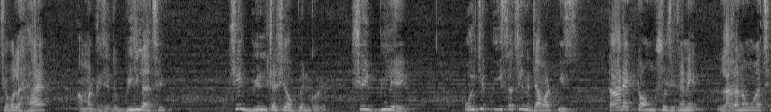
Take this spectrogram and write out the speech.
সে বলে হ্যাঁ আমার কাছে তো বিল আছে। সেই বিলটা সে ওপেন করে। সেই বিলে ওই যে পিস আছে না, জামার পিস তার একটা অংশ সেখানে লাগানোও আছে।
